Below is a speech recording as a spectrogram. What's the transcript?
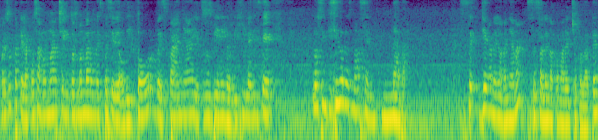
resulta que la cosa no marcha y entonces mandan una especie de auditor de España y entonces viene y los vigila y dice, los inquisidores no hacen nada llegan en la mañana, se salen a tomar el chocolate,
